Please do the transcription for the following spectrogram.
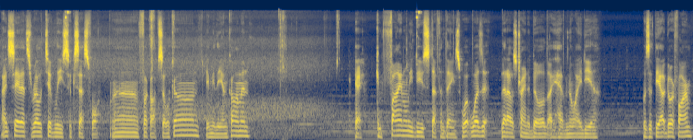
I'd say that's relatively successful. Uh, fuck off silicone. Give me the uncommon. Okay, can finally do stuff and things. What was it that I was trying to build? I have no idea. Was it the outdoor farm?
